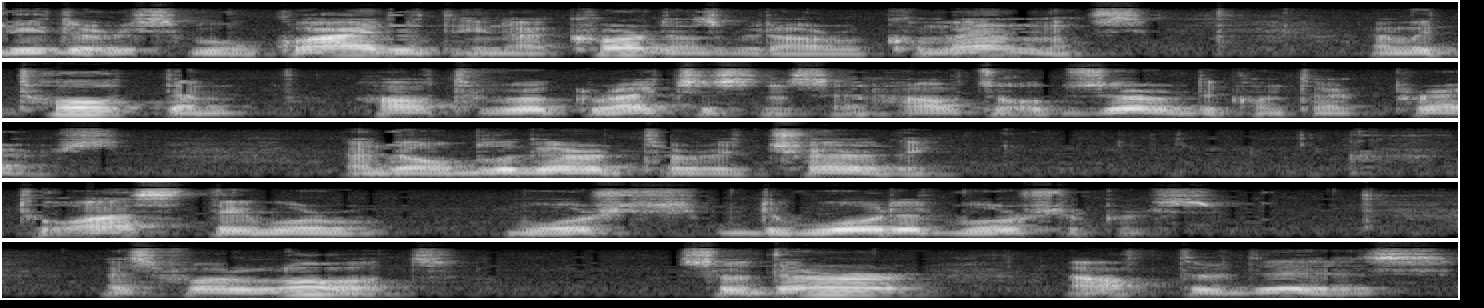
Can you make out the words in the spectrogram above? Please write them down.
leaders who guided in accordance with our commandments. And we taught them how to work righteousness and how to observe the contact prayers and the obligatory charity to us they were worship, devoted worshippers. As for Lot, so there are after this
